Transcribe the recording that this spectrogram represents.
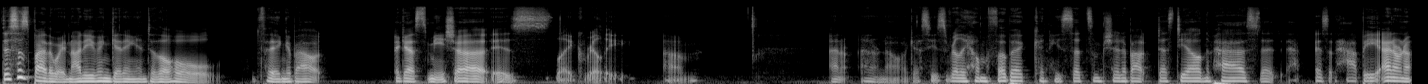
this is, by the way, not even getting into the whole thing about, I guess, Misha is like really, um, I don't, I don't know. I guess he's really homophobic and he's said some shit about Destiel in the past that isn't happy. I don't know.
